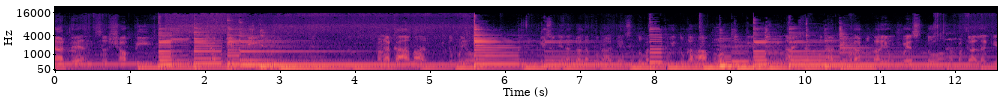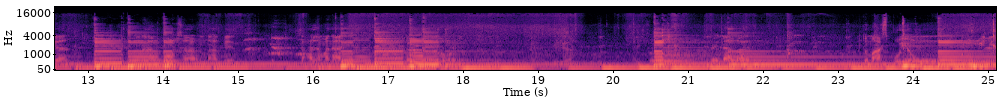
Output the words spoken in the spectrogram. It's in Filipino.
natin sa Shopee. Shopee Pay. Mga kaamag, ito po yun. Okay, so tinanggal na po natin. So dumating po ito kahapon. Okay, so inayos na po natin. Wala po tayong pwesto na paglalagyan. Ito na lang po sa ano natin. Sa halamanan. Sa third floor. Yun. So, kailangan tumaas po yung humidity.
